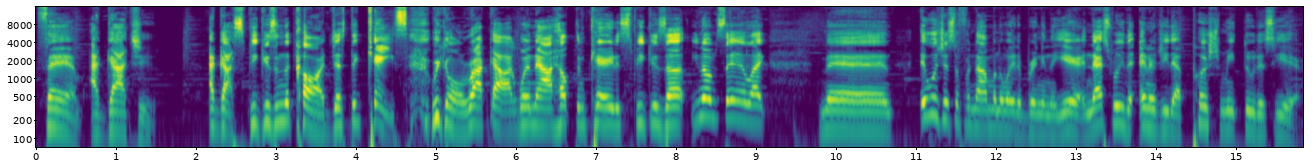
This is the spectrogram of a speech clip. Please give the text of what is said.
fam, I got you. I got speakers in the car just in case. We gonna rock out. I went out, helped them carry the speakers up. You know what I'm saying? Like, man, it was just a phenomenal way to bring in the year. And that's really the energy that pushed me through this year.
